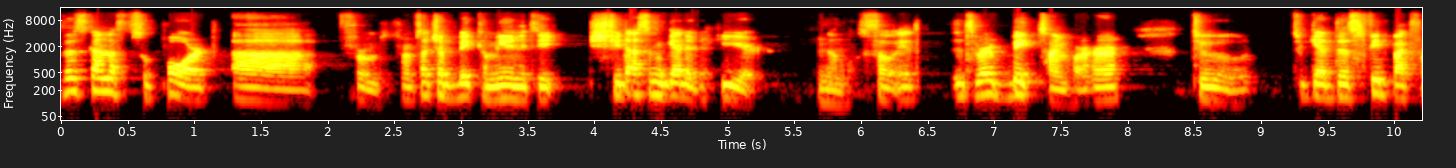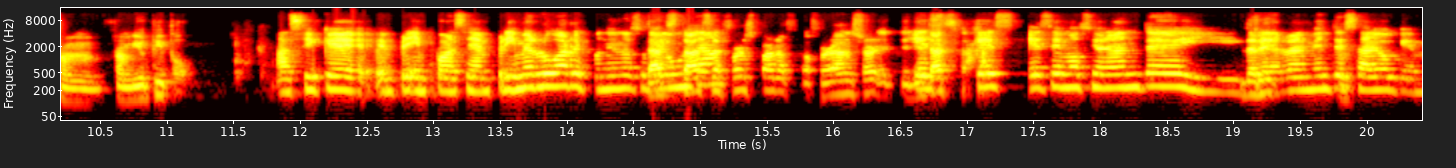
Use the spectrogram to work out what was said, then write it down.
this kind of support uh, from from such a big community, she doesn't get it here. you know. Mm. So it's it's very big time for her to to get this feedback from from you people. Así que, en, en primer lugar, respondiendo a su That's that's the pregunta, first part of, of her answer. es que es, es emocionante y That que it- realmente es algo que,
